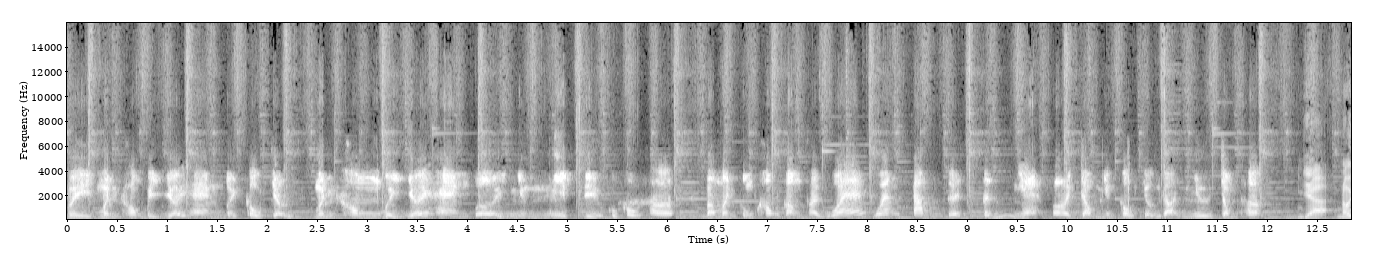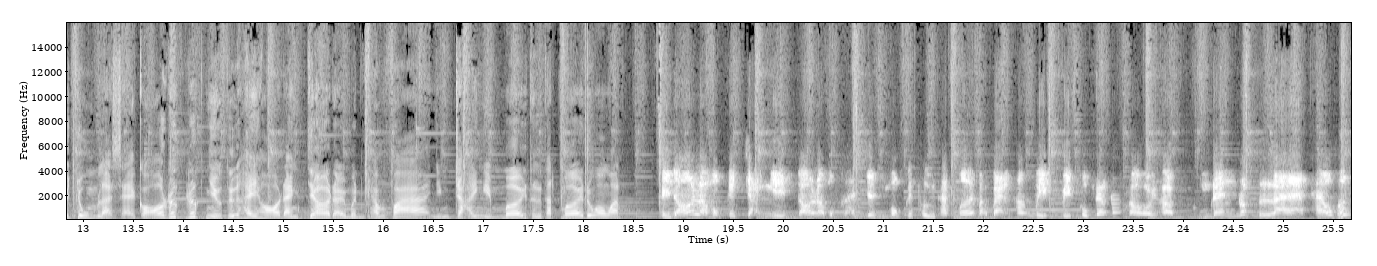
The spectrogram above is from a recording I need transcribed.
vì mình không bị giới hạn bởi câu chữ mình không bị giới hạn bởi những nhịp điệu của câu thơ và mình cũng không cần phải quá quan tâm đến tính nhạc ở trong những câu chữ đó như trong thơ Dạ, nói chung là sẽ có rất rất nhiều thứ hay ho đang chờ đợi mình khám phá những trải nghiệm mới, thử thách mới đúng không anh? Thì đó là một cái trải nghiệm, đó là một cái hành trình, một cái thử thách mới mà bản thân việt việt cũng đang rất là hồi hộp, cũng đang rất là háo hức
